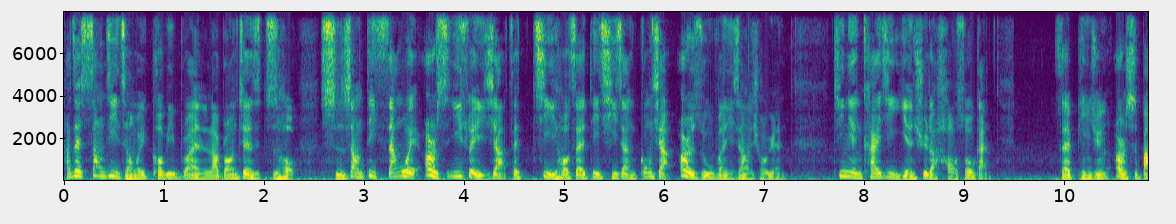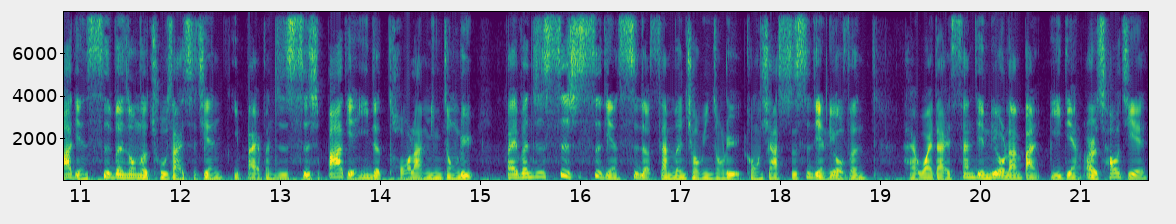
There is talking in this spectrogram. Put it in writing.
他在上季成为 Kobe Bryant、LeBron James 之后，史上第三位二十一岁以下在季后赛第七战攻下二十五分以上的球员。今年开季延续了好手感，在平均二十八点四分钟的出赛时间，以百分之四十八点一的投篮命中率、百分之四十四点四的三分球命中率，攻下十四点六分，还外带三点六篮板、一点二抄截。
